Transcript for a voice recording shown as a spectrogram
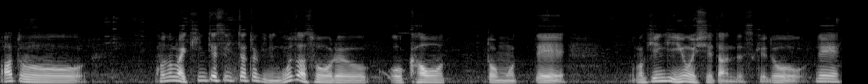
あと、この前近鉄行った時にゴザそれを買おうと思って、まあ、現金用意してたんですけど、で、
